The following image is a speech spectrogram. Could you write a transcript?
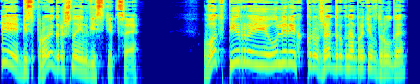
и беспроигрышная инвестиция. Вот Пирра и Улерих кружат друг напротив друга.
